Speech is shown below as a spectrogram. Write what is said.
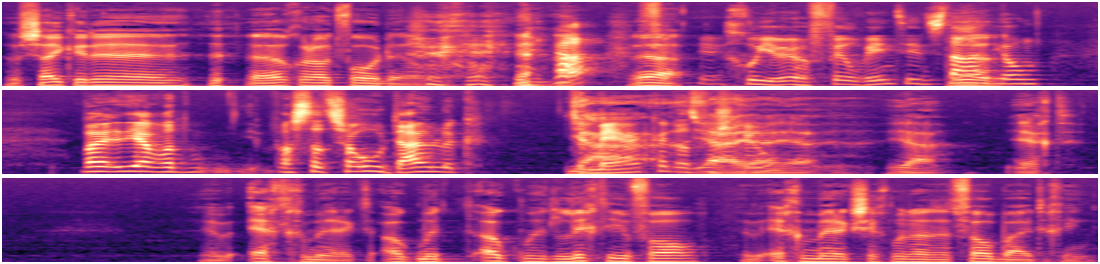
was zeker eh, een heel groot voordeel. ja, ja. Goeie, veel wind in het stadion. Maar ja, wat, was dat zo duidelijk te Ja, merken, dat ja, verschil? Ja, ja, ja, echt. We hebben echt gemerkt. Ook met, ook met lichtinval hebben we echt gemerkt zeg maar, dat het veel buiten ging.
